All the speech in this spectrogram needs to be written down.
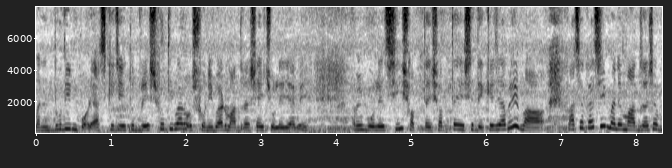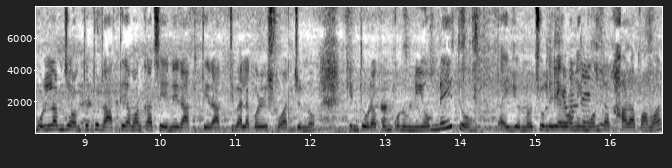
মানে দুদিন পরে আজকে যেহেতু বৃহস্পতিবার ও শনিবার মাদ্রাসায় চলে যাবে। আমি বলেছি সপ্তাহে সপ্তাহে এসে দেখে যাবে বা কাছাকাছি মানে মাদ্রাসা বললাম যে অন্তত রাতে আমার কাছে এনে রাখতে রাত্রিবেলা করে শোয়ার জন্য। কিন্তু ওরকম কোনো নিয়ম নেই তো তাই জন্য চলে যাবে অনেক মনটা খারাপ আমার।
